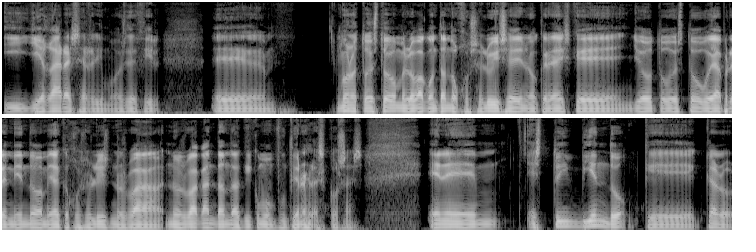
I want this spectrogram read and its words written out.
y llegar a ese ritmo. Es decir, eh, bueno, todo esto me lo va contando José Luis, ¿eh? No creáis que yo todo esto voy aprendiendo a medida que José Luis nos va, nos va cantando aquí cómo funcionan las cosas. En, em, estoy viendo que, claro,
